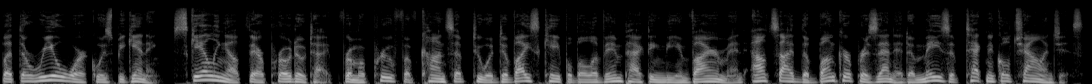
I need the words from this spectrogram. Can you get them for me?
But the real work was beginning, scaling up their prototype from a proof of concept to a device capable of impacting the environment outside the bunker presented a maze of technical challenges.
